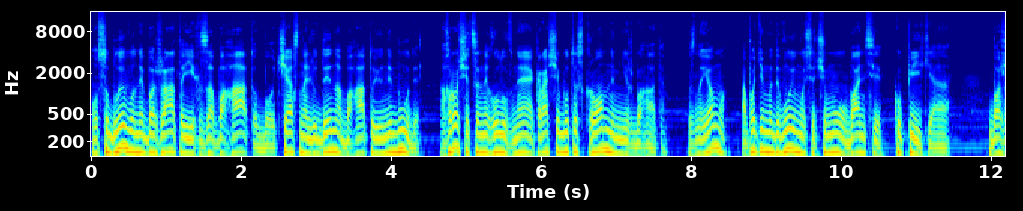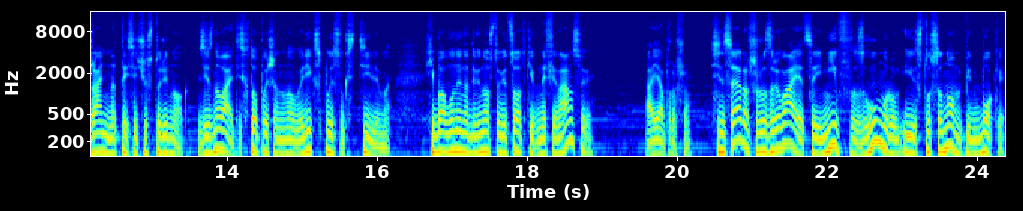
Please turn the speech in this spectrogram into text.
Особливо не бажати їх забагато, бо чесна людина багатою не буде. Гроші це не головне, краще бути скромним, ніж багатим. Знайомо? А потім ми дивуємося, чому у банці копійки, а бажань на тисячу сторінок. Зізнавайтесь, хто пише на Новий рік список з цілями? Хіба вони на 90% не фінансові? А я про що? Сінсеро ж розриває цей міф з гумором і стусаном під боки.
